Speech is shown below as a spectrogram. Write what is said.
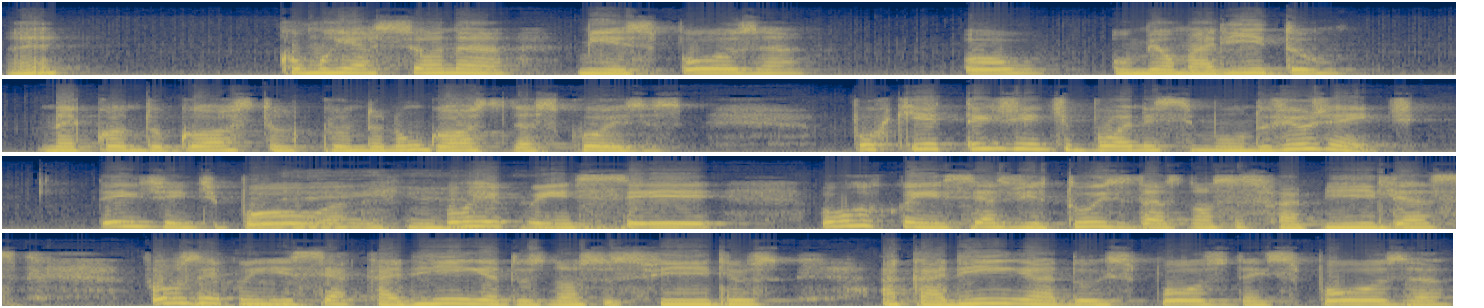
né? Como reaciona minha esposa ou o meu marido, né? Quando gosto, quando não gosto das coisas, porque tem gente boa nesse mundo, viu, gente? Tem gente boa, vamos reconhecer, vamos reconhecer as virtudes das nossas famílias, vamos reconhecer a carinha dos nossos filhos, a carinha do esposo, da esposa,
